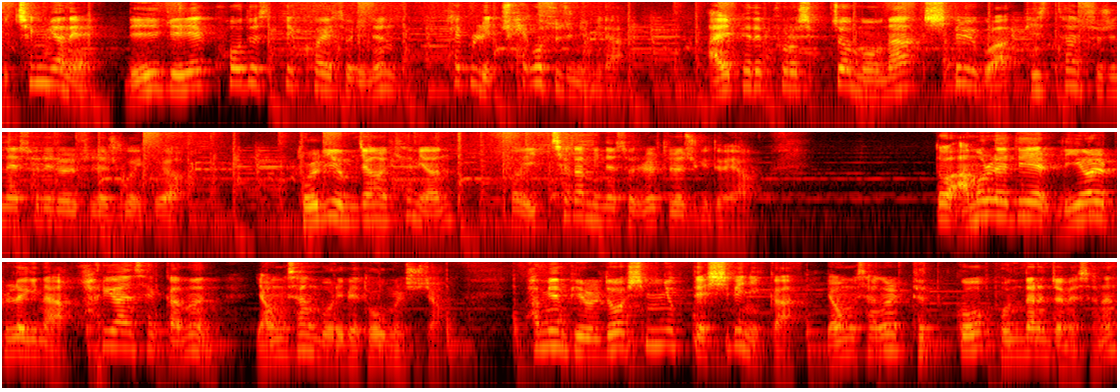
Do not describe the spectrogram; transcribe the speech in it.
이 측면에 4개의 쿼드 스피커의 소리는 태블릿 최고 수준입니다. 아이패드 프로 10.5나 11과 비슷한 수준의 소리를 들려주고 있고요. 돌비 음장을 켜면 더 입체감 있는 소리를 들려주기도 해요. 또 아몰레드의 리얼 블랙이나 화려한 색감은 영상 몰입에 도움을 주죠. 화면 비율도 16대 10이니까 영상을 듣고 본다는 점에서는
